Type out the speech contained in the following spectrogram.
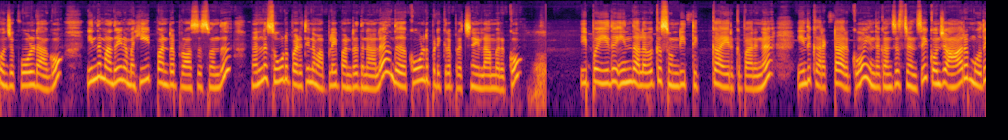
கொஞ்சம் கோல்ட் ஆகும். இந்த மாதிரி நம்ம ஹீட் பண்ணுற ப்ராசஸ் வந்து நல்ல சூடுபடுத்தி நம்ம அப்ளை பண்ணுறதுனால அந்த கோல்டு பிடிக்கிற பிரச்சனை இல்லாமல் இருக்கும். இப்போ இது இந்த அளவுக்கு சுண்டி திக்காக இருக்குது பாருங்கள் இது கரெக்டாக இருக்கும். இந்த கன்சிஸ்டன்சி கொஞ்சம் ஆறும் போது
